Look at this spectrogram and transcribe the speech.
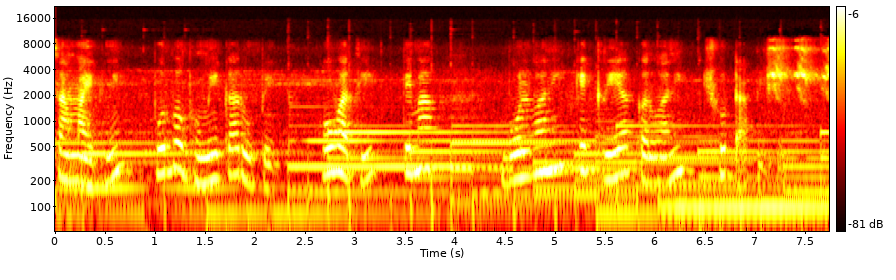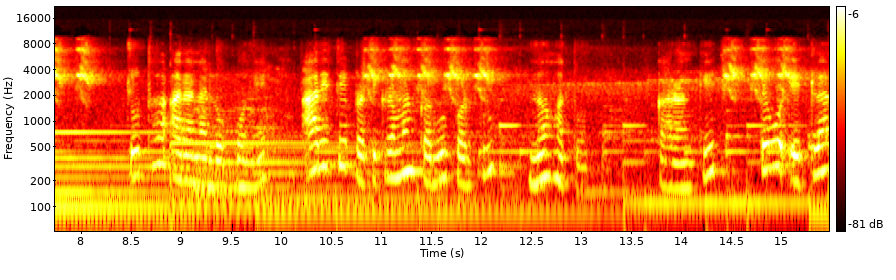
સામાયિકની પૂર્વ ભૂમિકા રૂપે હોવાથી તેમાં બોલવાની કે ક્રિયા કરવાની છૂટ આપી છે. ચોથા આરાના લોકોને આ રીતે પ્રતિક્રમણ કરવું પડતું ન હતું, કારણ કે તેઓ એટલા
